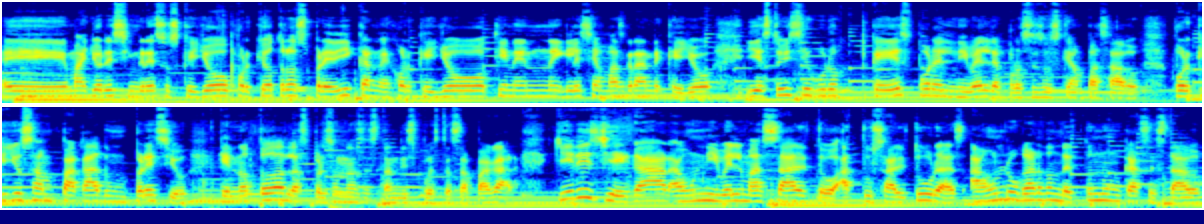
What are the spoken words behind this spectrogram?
eh, mayores ingresos que yo, por qué otros predican mejor que yo, tienen una iglesia más grande que yo, y estoy seguro que es por el nivel de procesos que han pasado, porque ellos han pagado un precio que no todas las personas están dispuestas a pagar. ¿Quieres llegar a un nivel más alto, a tus alturas, a un lugar donde tú nunca has estado?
